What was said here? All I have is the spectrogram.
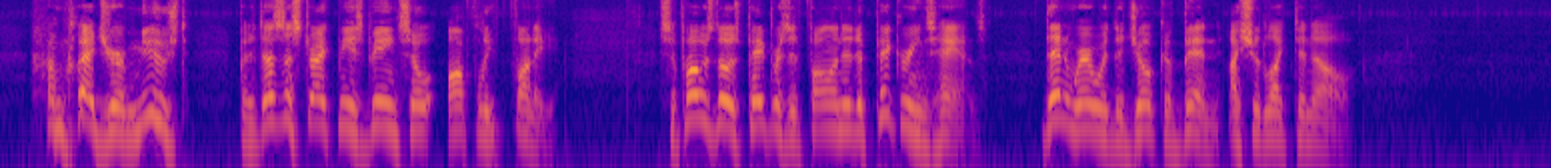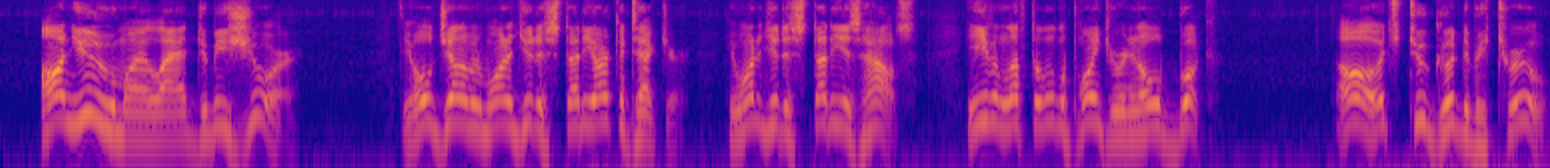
I'm glad you're amused, but it doesn't strike me as being so awfully funny. Suppose those papers had fallen into Pickering's hands. Then where would the joke have been, I should like to know? On you, my lad, to be sure. The old gentleman wanted you to study architecture. He wanted you to study his house. He even left a little pointer in an old book. Oh, it's too good to be true.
